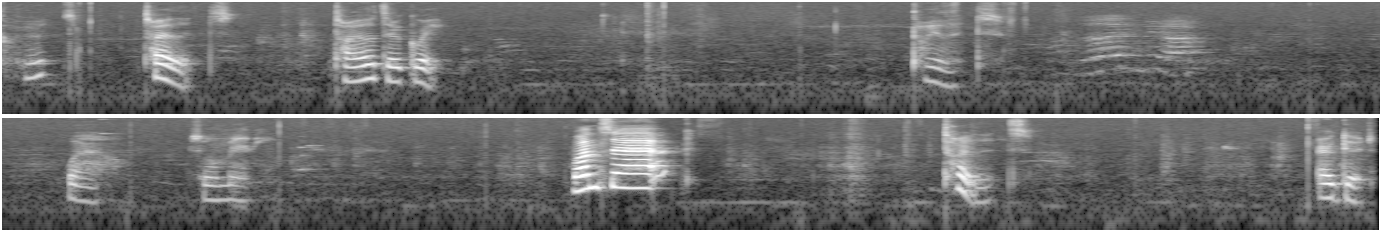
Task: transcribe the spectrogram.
Toilets. Toilets. Toilets are great. Toilets. Wow, so many. One sec. Toilets are good.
